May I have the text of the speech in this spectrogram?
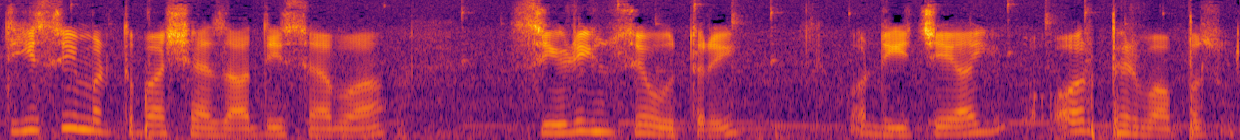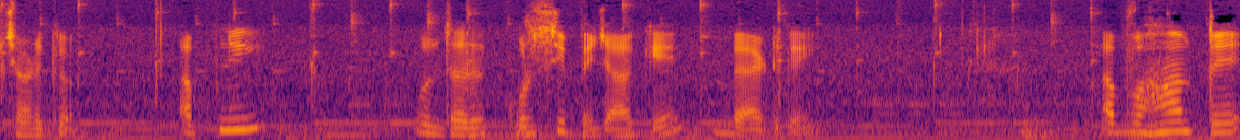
تیسری مرتبہ شہزادی صاحبہ سیڑھی سے اتری اور نیچے آئی اور پھر واپس چڑھ کر اپنی ادھر کرسی پہ جا کے بیٹھ گئی۔ اب وہاں پہ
